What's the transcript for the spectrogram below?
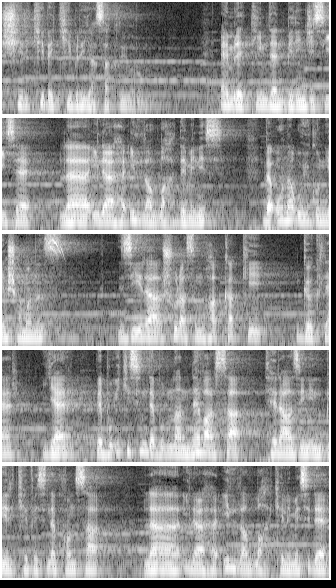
şirki ve kibri yasaklıyorum. Emrettiğimden birincisi ise La ilahe illallah demeniz ve ona uygun yaşamanız. Zira şurası muhakkak ki gökler, yer ve bu ikisinde bulunan ne varsa terazinin bir kefesine konsa, La ilahe illallah kelimesi de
